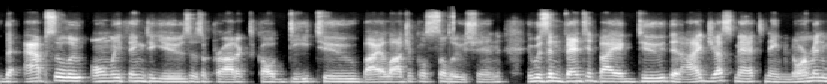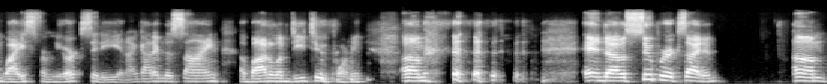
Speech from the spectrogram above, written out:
the absolute only thing to use is a product called D2 Biological Solution. It was invented by a dude that I just met named Norman Weiss from New York City, and I got him to sign a bottle of D2 for me. Um, and I was super excited. Um,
